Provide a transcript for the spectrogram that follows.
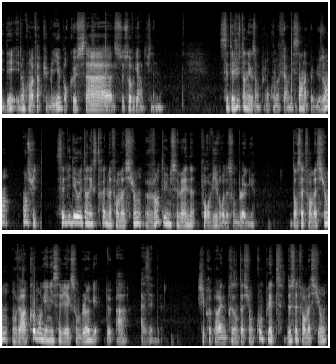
l'idée, et donc on va faire publier pour que ça se sauvegarde finalement. C'était juste un exemple, donc on va fermer ça, on n'a pas besoin. Ensuite, cette vidéo est un extrait de ma formation 21 semaines pour vivre de son blog. Dans cette formation, on verra comment gagner sa vie avec son blog de A à Z. J'ai préparé une présentation complète de cette formation,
